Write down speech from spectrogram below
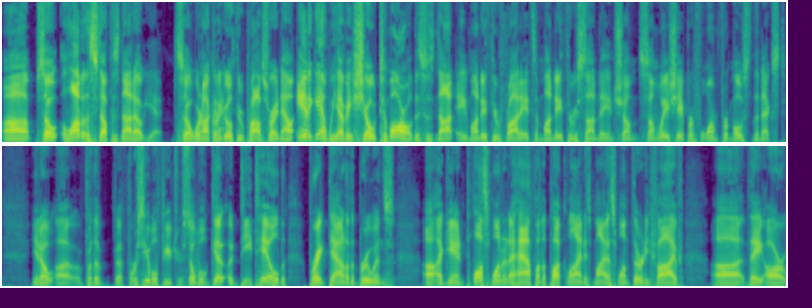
Uh, so a lot of the stuff is not out yet. So we're not going to go through props right now. And yep. again, we have a show tomorrow. This is not a Monday through Friday. It's a Monday through Sunday in some, some way, shape, or form for most of the next, you know, uh, for the foreseeable future. So we'll get a detailed breakdown of the Bruins. Uh, again, plus one and a half on the puck line is minus 135. Uh, they are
